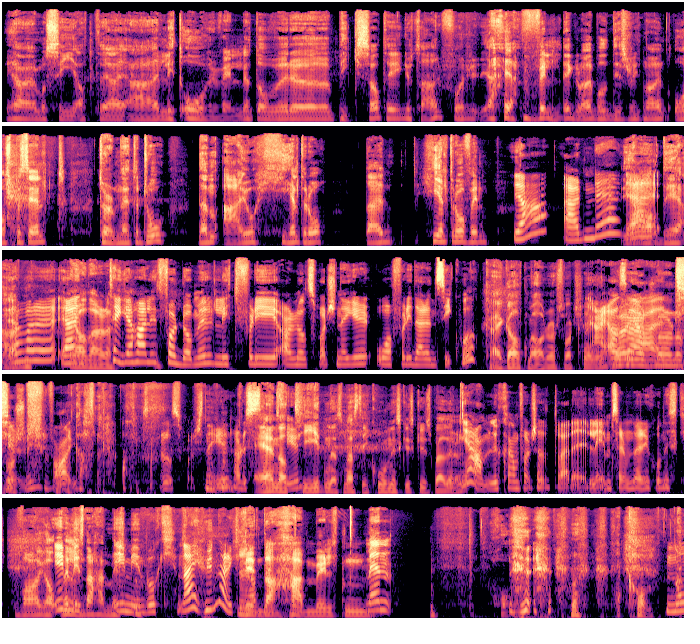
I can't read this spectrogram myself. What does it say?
Ja, jeg må si at jeg er litt overveldet over uh, Pixa til gutta her. For jeg er veldig glad i både District 9 og spesielt Terminator 2. Den er jo helt rå. Det er en helt rå film. Ja, er den det? Ja, det er jeg bare- jeg Ja, det er det. tenker jeg har litt fordommer, litt fordi Arnold Schwarzenegger, og fordi det er en sequel. Hva er galt med Arnold Schwarzenegger? Nei, altså? Hva er galt med Arnold Schwarzenegger? Har du sett En av tidenes mest ikoniske skuespillere. Ja, men du kan fortsatt være lame selv om du er ikonisk. Hva er galt med Linda Linda I min bok. Nei, hun er det ikke Linda galt Hamilton. Men Kom. nå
